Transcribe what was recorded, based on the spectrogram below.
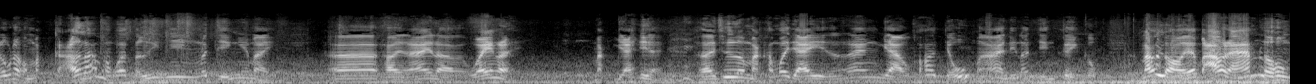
lúc đó còn mắc cỡ lắm không có tự nhiên nói chuyện như mày. À, thời nay là quen rồi mặt dày rồi. Thời xưa mặt không có dày đang giàu có chủ mà đi nói chuyện kỳ cục. Nói rồi bảo đảm luôn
